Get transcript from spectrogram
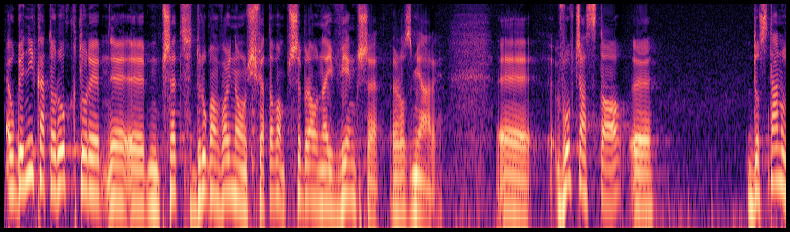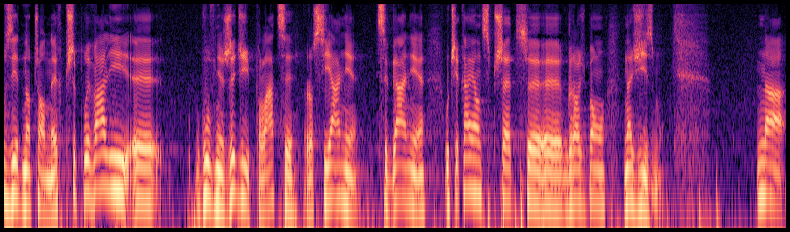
Eugenika to ruch, który e, e, przed II wojną światową przybrał największe rozmiary. E, Wówczas to do Stanów Zjednoczonych przypływali głównie Żydzi, Polacy, Rosjanie, Cyganie, uciekając przed groźbą nazizmu. Na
